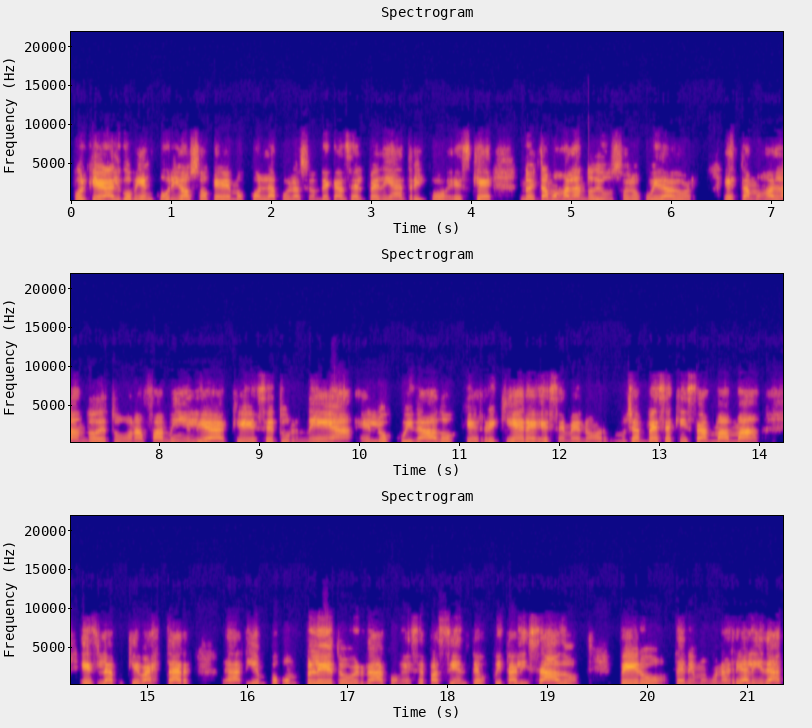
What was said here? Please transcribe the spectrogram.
porque algo bien curioso que vemos con la población de cáncer pediátrico es que no estamos hablando de un solo cuidador. Estamos hablando de toda una familia que se turnea en los cuidados que requiere ese menor. Muchas veces quizás mamá es la que va a estar a tiempo completo, ¿verdad? Con ese paciente hospitalizado, pero tenemos una realidad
